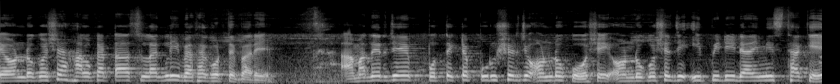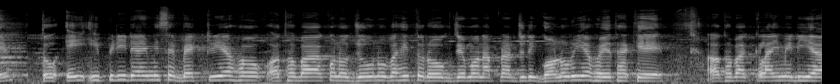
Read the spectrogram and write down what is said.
এই অন্ডকোষে হালকা টাচ লাগলেই ব্যথা করতে পারে। আমাদের যে প্রত্যেকটা পুরুষের যে অন্ডকোষ, এই অন্ডকোষে যে ইপিডি ইপিডিডাইমিস থাকে, তো এই ইপিডি ইপিডিডাইমিসে ব্যাকটেরিয়া হোক অথবা কোনো যৌনবাহিত রোগ, যেমন আপনার যদি গনোরিয়া হয়ে থাকে অথবা ক্লাইমেডিয়া,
